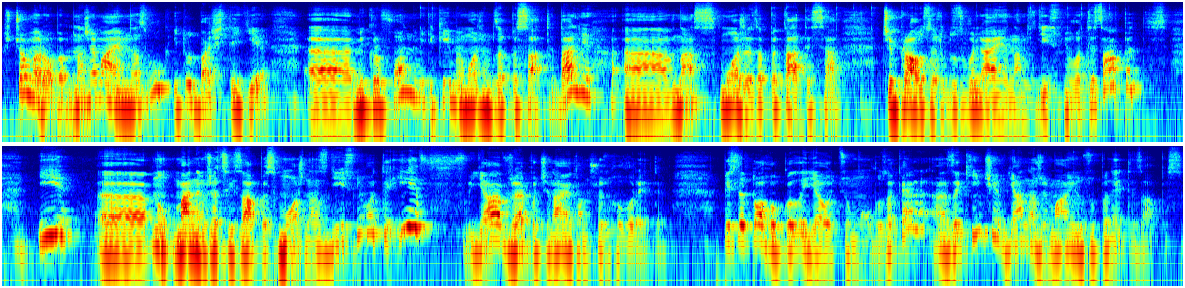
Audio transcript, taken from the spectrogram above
Що ми робимо? Нажимаємо на звук, і тут, бачите, є е, мікрофон, який ми можемо записати. Далі е, в нас може запитатися, чи браузер дозволяє нам здійснювати запис. І е, ну, в мене вже цей запис можна здійснювати, і я вже починаю там щось говорити. Після того, коли я оцю мову е, закінчив, я нажимаю зупинити запис.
